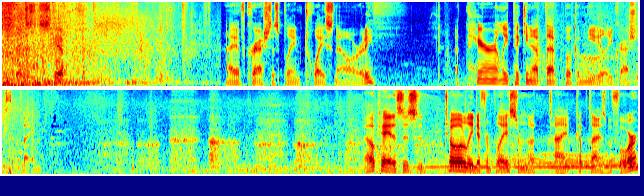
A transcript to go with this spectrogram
Fix the skip. I have crashed this plane twice now already. Apparently picking up that book immediately crashes the plane. Okay, this is a totally different place from the time a couple times before.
